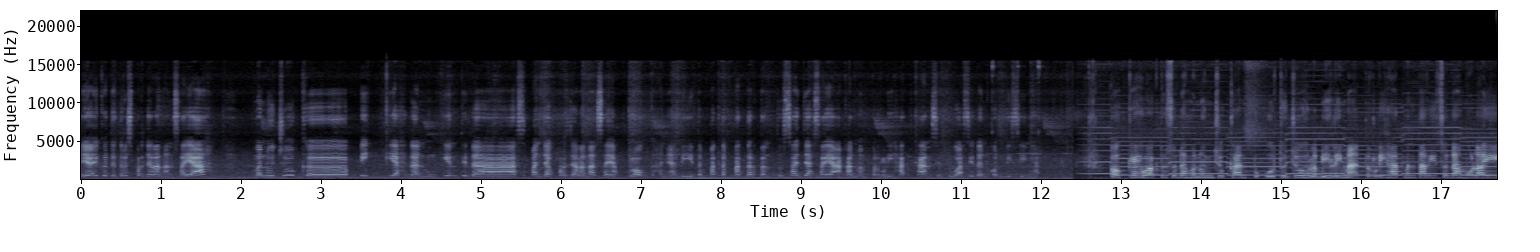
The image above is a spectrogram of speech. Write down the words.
Ayo ikuti terus perjalanan saya menuju ke Pik ya dan mungkin tidak sepanjang perjalanan saya vlog hanya di tempat-tempat tertentu saja saya akan memperlihatkan situasi dan kondisinya. Oke waktu sudah menunjukkan pukul 7 lebih 5 terlihat mentari sudah mulai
